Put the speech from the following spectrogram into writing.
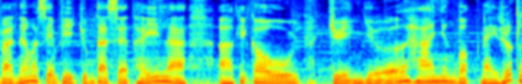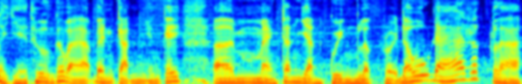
và nếu mà xem phim chúng ta sẽ thấy là à, cái câu chuyện giữa hai nhân vật này rất là dễ thương các bạn ạ. Bên cạnh những cái à, màn tranh giành quyền lực rồi đấu đá rất là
